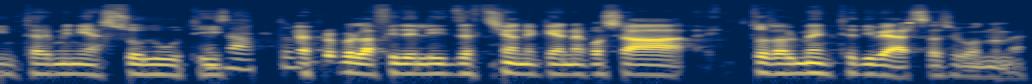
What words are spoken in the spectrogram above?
in termini assoluti, esatto. è proprio la fidelizzazione che è una cosa totalmente diversa, secondo me.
